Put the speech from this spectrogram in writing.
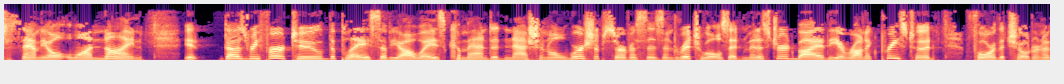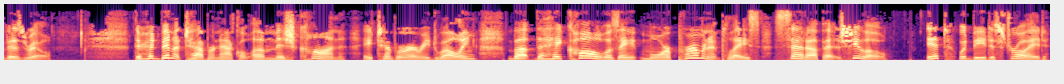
Samuel 1 9. It does refer to the place of Yahweh's commanded national worship services and rituals administered by the Aaronic priesthood for the children of Israel. There had been a tabernacle, a mishkan, a temporary dwelling, but the Hekal was a more permanent place set up at Shiloh. It would be destroyed,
